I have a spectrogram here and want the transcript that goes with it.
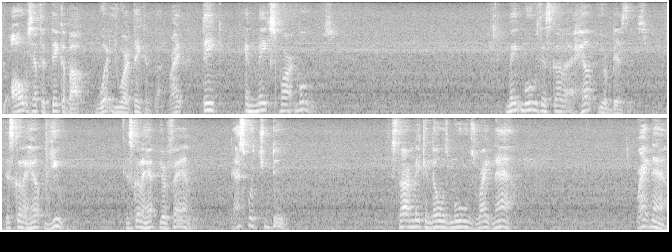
You always have to think about what you are thinking about, right? Think and make smart moves. Make moves that's gonna help your business. That's gonna help you. That's gonna help your family. That's what you do. Start making those moves right now. Right now.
